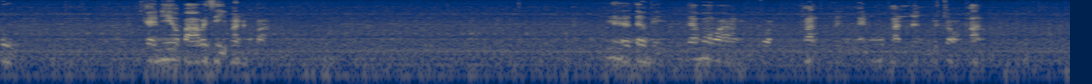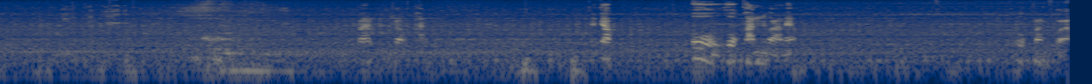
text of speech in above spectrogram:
โอ้แค่นี้เอาปลาไปสี่พันกว่าบาทนี่เติมอีกแล้วเมื่อวานกดพัน ไอ้นู้นพันหนึ่งไปสองพันพันสองพันนะครับ โอ้หกพันกว่าแล้วหกพันกว่า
